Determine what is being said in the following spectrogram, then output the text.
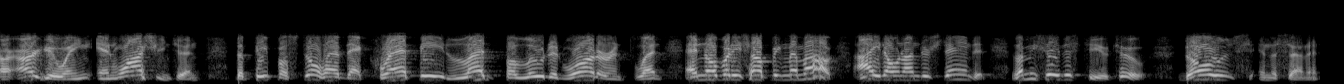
are arguing in Washington, the people still have that crappy, lead polluted water in Flint, and nobody's helping them out. I don't understand it. Let me say this to you, too. Those in the Senate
